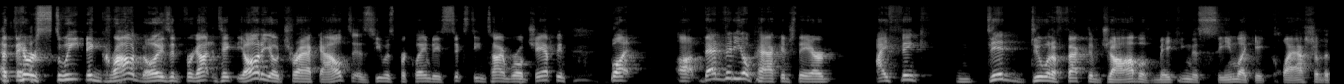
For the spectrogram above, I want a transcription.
that they were sweetening crowd noise and forgot to take the audio track out as he was proclaimed a 16-time world champion. But uh, that video package there, I think did do an effective job of making this seem like a clash of the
